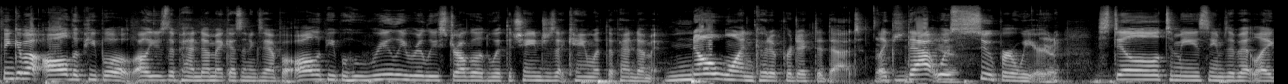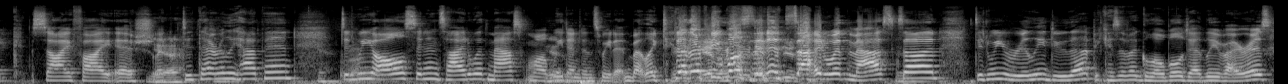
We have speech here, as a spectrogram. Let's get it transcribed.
think about all the people I'll use the pandemic as an example. All the people who really really struggled with the changes that came with the pandemic. No one could have predicted that. Like Absolutely, that was yeah. super weird. Yeah. Still to me seems a bit like sci-fi-ish. Yeah. Like did that really happen? Did we all sit inside with masks? Well, we didn't in Sweden, but like did other people sit inside with masks on? Did we really do that because of a global deadly virus?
